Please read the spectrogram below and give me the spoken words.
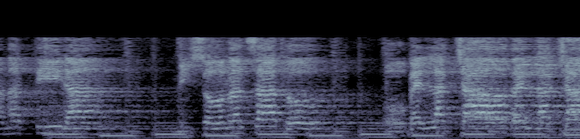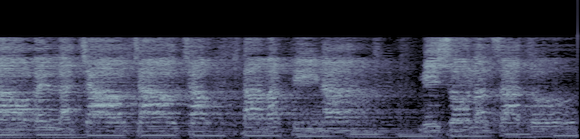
Stamattina mi sono alzato, oh bella ciao, bella ciao, bella ciao, ciao, ciao. Stamattina mi sono alzato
